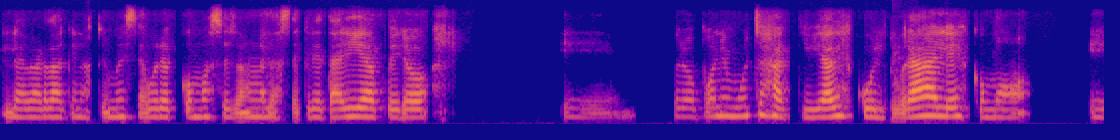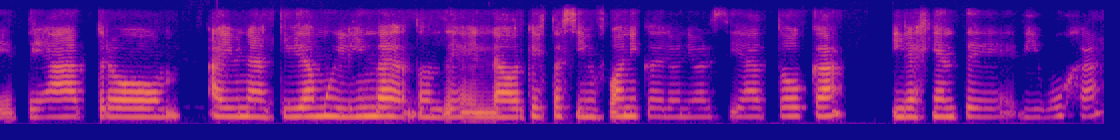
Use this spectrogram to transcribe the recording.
la verdad que no estoy muy segura cómo se llama la secretaría, pero eh, propone muchas actividades culturales como eh, teatro. Hay una actividad muy linda donde la Orquesta Sinfónica de la universidad toca y la gente dibuja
